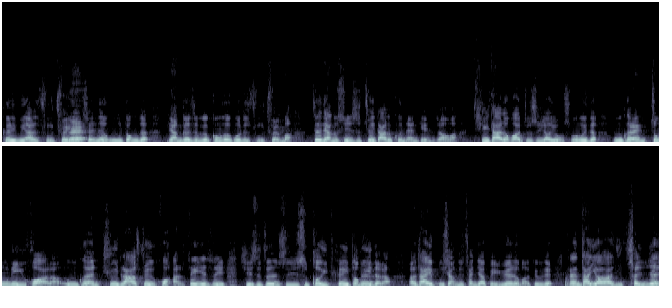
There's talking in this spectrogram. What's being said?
克里米亚的主权，要承认乌东的两个这个共和国的主权嘛，这两个事情是最大的困难点，你知道吗？其他的话就是要用所谓的乌克兰中立化了，乌克兰去纳粹化了，这些事情其实泽连斯基是可以可以同意的啦，而他也不想去参加北约了嘛，对不对？但是他要他去承认。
